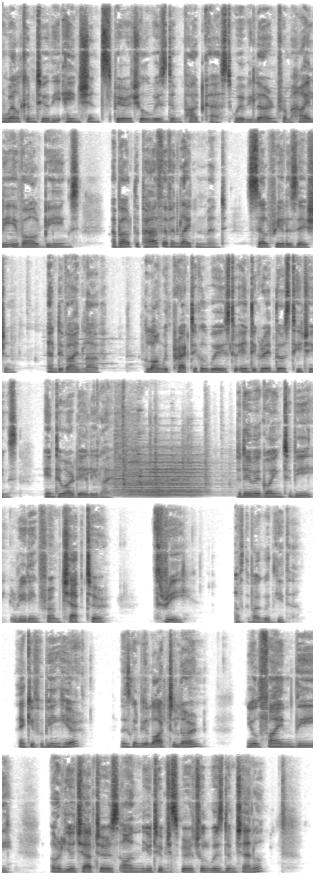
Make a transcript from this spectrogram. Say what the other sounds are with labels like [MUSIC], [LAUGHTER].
Welcome to the Ancient Spiritual Wisdom Podcast, where we learn from highly evolved beings about the path of enlightenment, self realization, and divine love, along with practical ways to integrate those teachings into our daily life. Today we're going to be reading from chapter 3 of the Bhagavad Gita. Thank you for being here. There's going to be a lot to learn. You'll find the earlier chapters on YouTube Spiritual Wisdom channel.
